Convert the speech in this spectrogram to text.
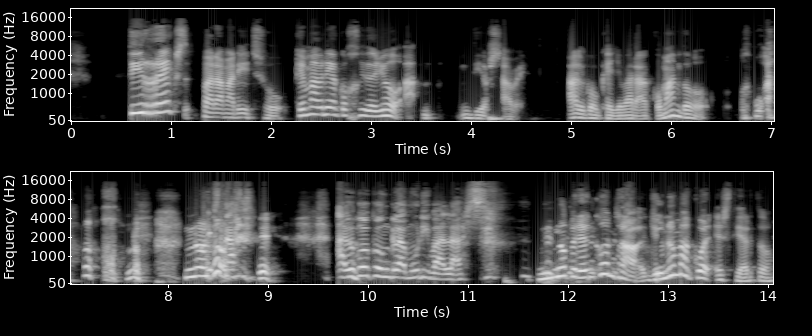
T-Rex para Marichu. ¿Qué me habría cogido yo? Ah, Dios sabe. Algo que llevara a comando. o No, no lo Está- sé. Algo con glamour y balas. No, pero he encontrado, yo no me acuerdo, es cierto,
